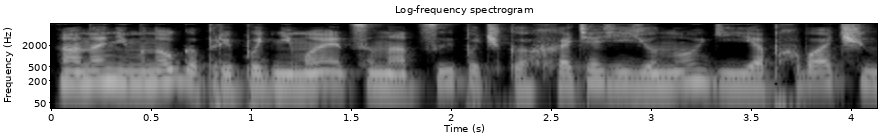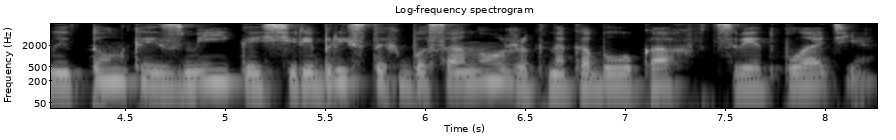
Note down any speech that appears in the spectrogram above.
Она немного приподнимается на цыпочках, хотя ее ноги и обхвачены тонкой змейкой серебристых босоножек на каблуках в цвет платья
